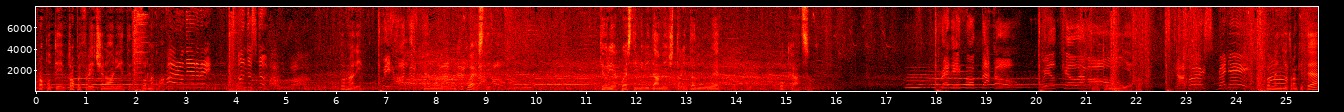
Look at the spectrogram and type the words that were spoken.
Troppo tempo, troppe frecce, no, niente, torna qua. Torna lì. Ok, muoiono anche questi. In teoria questi melee damage 32. Oh cazzo. No, torna indietro. Torna indietro anche te.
